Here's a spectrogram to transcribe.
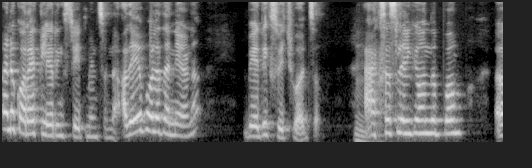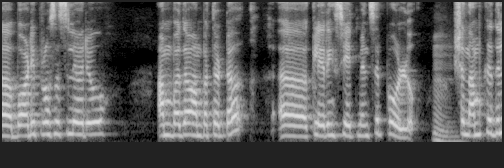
അങ്ങനെ കുറേ ക്ലിയറിംഗ് സ്റ്റേറ്റ്മെന്റ്സ് ഉണ്ട്. അതേപോലെ തന്നെയാണ് വേദിക് സ്വിച്ച് വേർഡ്സും. ആക്സസിൽ എനിക്ക് തോന്നുന്നു ഇപ്പം ബോഡി പ്രോസസ്സിൽ ഒരു അമ്പതോ അമ്പത്തെട്ടോ ക്ലിയറിംഗ് സ്റ്റേറ്റ്മെന്റ്സ് ഇപ്പോൾ ഉള്ളൂ. പക്ഷെ നമുക്കിതിൽ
